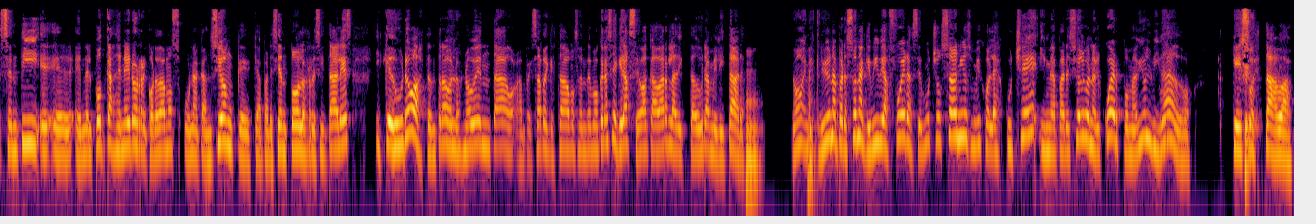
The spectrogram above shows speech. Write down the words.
sentí en el podcast de enero recordamos una canción que, que, aparecía en todos los recitales y que duró hasta entrados los 90, a pesar de que estábamos en democracia, que era se va a acabar la dictadura militar. Mm. ¿No? Y me escribió una persona que vive afuera hace muchos años y me dijo, la escuché y me apareció algo en el cuerpo, me había olvidado que eso estaba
